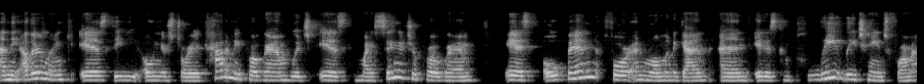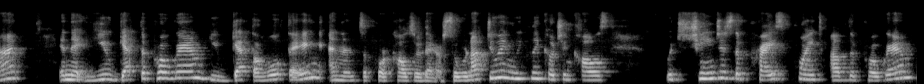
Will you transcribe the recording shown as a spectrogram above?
And the other link is the Own Your Story Academy program, which is my signature program, is open for enrollment again. And it is completely changed format in that you get the program, you get the whole thing, and then support calls are there. So we're not doing weekly coaching calls, which changes the price point of the program,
